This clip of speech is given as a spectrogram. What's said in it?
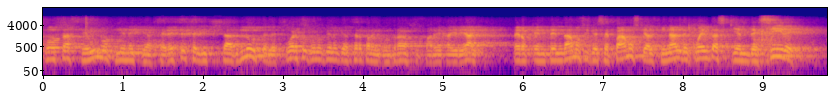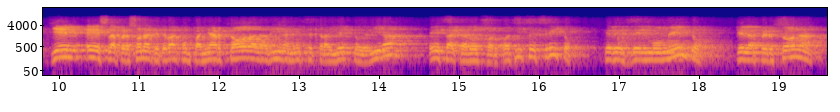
cosas que uno tiene que hacer. Ese es el ishtadlut, el esfuerzo que uno tiene que hacer para encontrar a su pareja ideal. Pero que entendamos y que sepamos que al final de cuentas quien decide quién es la persona que te va a acompañar toda la vida en este trayecto de vida es Akadosh Baruch Así está escrito, que desde el momento que la persona,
